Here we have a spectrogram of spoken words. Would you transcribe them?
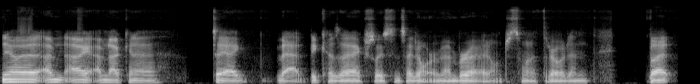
you know I'm I, I'm not gonna say I, that because I actually since I don't remember I don't just want to throw it in, but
